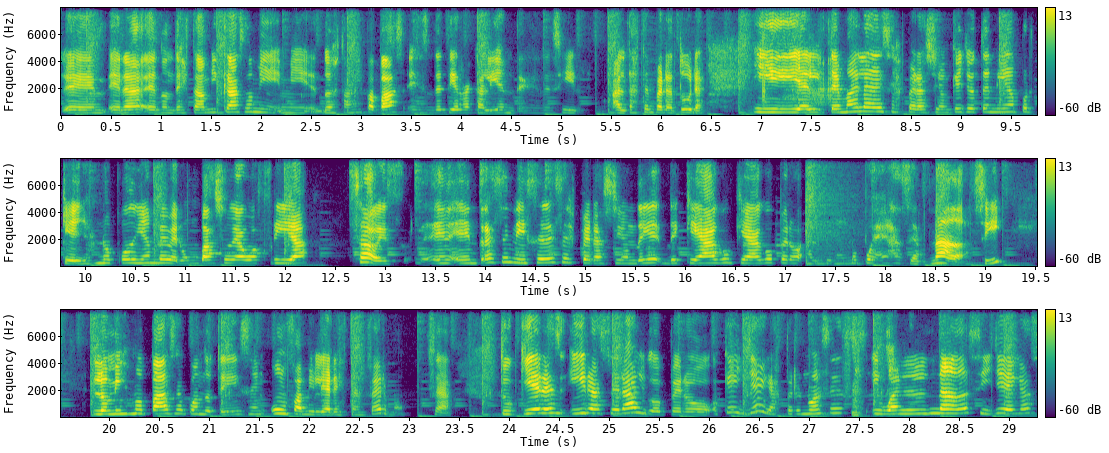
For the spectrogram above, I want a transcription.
em, era donde está mi casa, mi, donde están mis papás, es de tierra caliente, es decir, altas temperaturas. Y el tema de la desesperación que yo tenía porque ellos no podían beber un vaso de agua fría, ¿sabes? entras en esa desesperación de, de qué hago, qué hago, pero al final no puedes hacer nada, ¿sí? Lo mismo pasa cuando te dicen un familiar está enfermo. O sea, tú quieres ir a hacer algo, pero, ok, llegas, pero no haces igual nada si llegas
